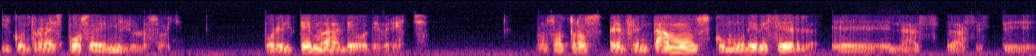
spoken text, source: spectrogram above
y contra la esposa de Emilio Lozoya, por el tema de Odebrecht. Nosotros enfrentamos como debe ser eh, las, las, este,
